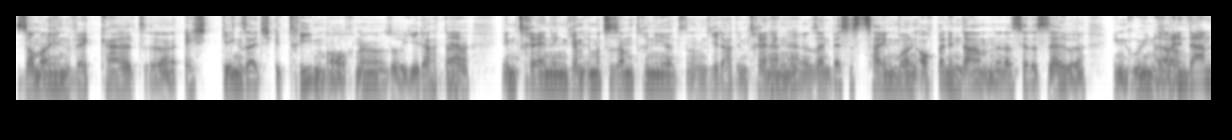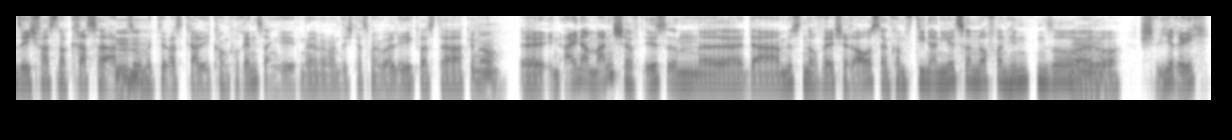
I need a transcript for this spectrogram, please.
Sommer hinweg halt äh, echt gegenseitig getrieben auch. Ne? Also jeder hat da Ja. im Training, die haben immer zusammen trainiert und jeder hat im Training Ja, ja. Äh, sein Bestes zeigen wollen, auch bei den Damen. Ne? Das ist ja dasselbe in Grün Also da. bei den Damen sehe ich fast noch krasser an, Mhm. so mit was gerade die Konkurrenz angeht, ne? wenn man sich das mal überlegt, was da genau. äh, in einer Mannschaft ist und äh, da müssen noch welche raus. Dann kommt Stina Nilsson noch von hinten so, Mhm. also schwierig.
